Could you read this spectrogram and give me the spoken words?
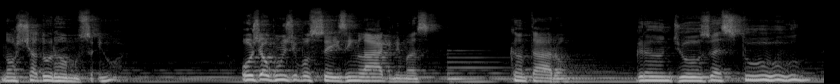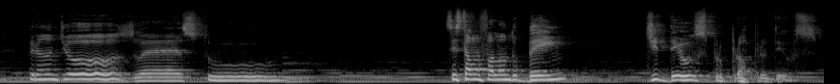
Nós te adoramos, Senhor. Hoje, alguns de vocês, em lágrimas, cantaram: Grandioso és tu, grandioso és tu. Vocês estavam falando bem de Deus para o próprio Deus.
